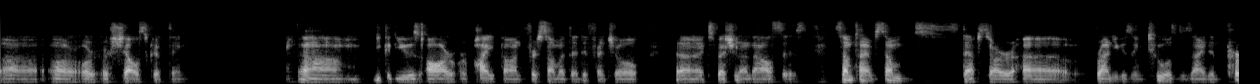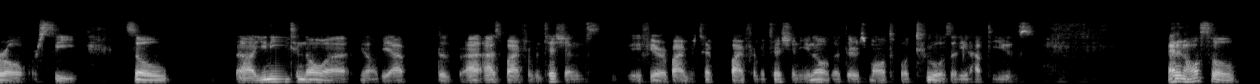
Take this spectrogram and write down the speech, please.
uh, or, or, or, shell scripting. Um, you could use R or Python for some of the differential uh, expression analysis. Sometimes some steps are uh, run using tools designed in Perl or C. So uh, you need to know, uh, you know, the, the as bioinformaticians, if you're a bioinformatician, you know that there's multiple tools that you have to use. And then also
